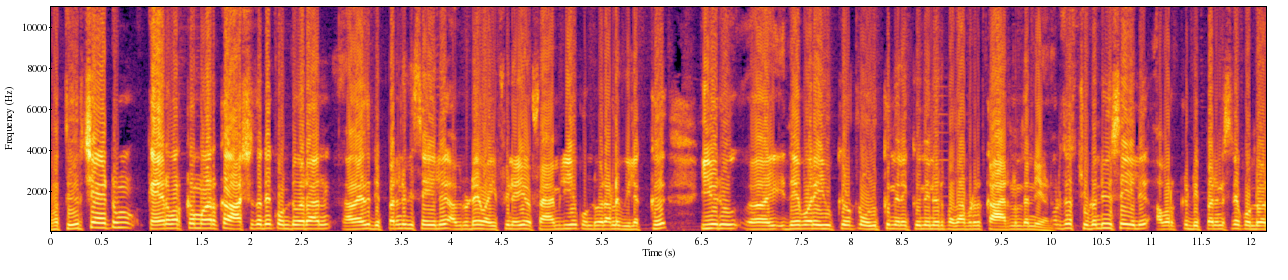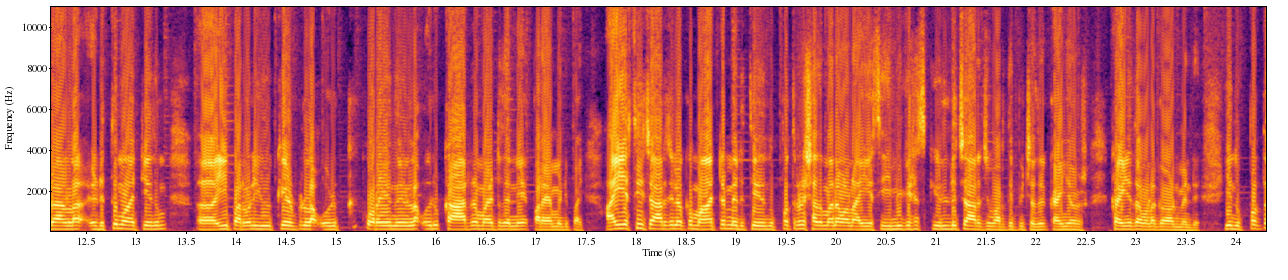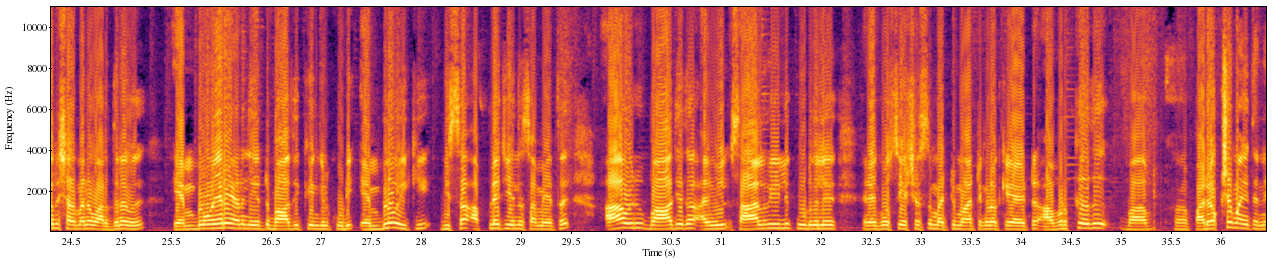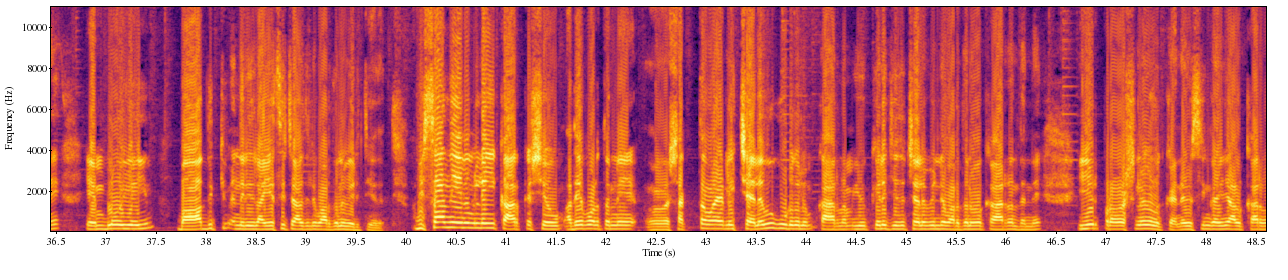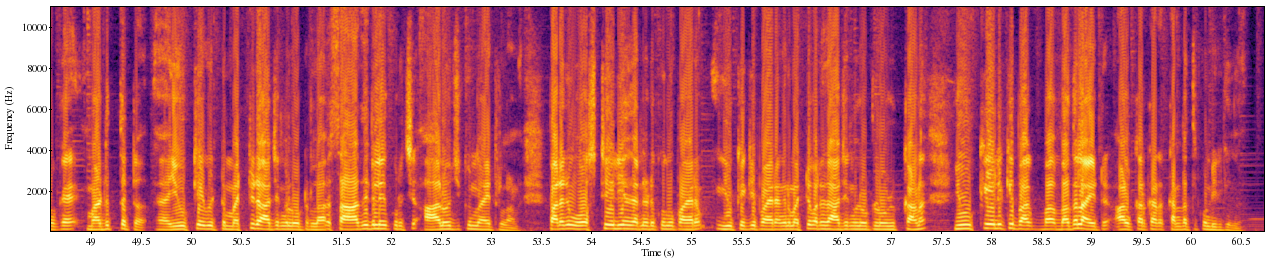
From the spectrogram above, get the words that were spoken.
അപ്പോൾ തീർച്ചയായിട്ടും കെയർ വർക്കർമാർക്ക് ആശുപത്രി കൊണ്ടുവരാൻ അതായത് ഡിപ്പെൻഡന്റ് വിസയിൽ അവരുടെ വൈഫിനെയോ ഫാമിലിയോ കൊണ്ടുവരാനുള്ള വിലക്ക് ഈ ഒരു ഇതേപോലെ യു കെയോട്ടുള്ള ഒഴുക്ക് നിലയ്ക്കുന്നതിന് ഒരു പ്രധാനപ്പെട്ട ഒരു കാരണം തന്നെയാണ്. അതുപോലെ സ്റ്റുഡന്റ് വിസയിൽ അവർക്ക് ഡിപ്പെൻഡൻസിനെ കൊണ്ടുവരാനുള്ള എടുത്തു മാറ്റിയതും ഈ പറഞ്ഞ യു കെയോട്ടുള്ള ഒഴുക്ക് കുറയുന്നതിനുള്ള ഒരു കാരണമായിട്ട് തന്നെ പറയാൻ വേണ്ടി പറ്റും ഐ എസ് സി ചാർജിലൊക്കെ മാറ്റം വരുത്തിയത് മുപ്പത്തിരണ്ട് ശതമാനമാണ് I S C immigration skilled charge വർദ്ധിപ്പിച്ചത് കഴിഞ്ഞ വർഷം കഴിഞ്ഞ തവണ ഗവൺമെന്റ് ഈ മുപ്പത്തിരണ്ട് ശതമാനം വർധനവ് എംപ്ലോയറെയാണ് നേരിട്ട് ബാധിക്കുമെങ്കിൽ കൂടി എംപ്ലോയിക്ക് വിസ അപ്ലൈ ചെയ്യുന്ന സമയത്ത് ആ ഒരു ബാധ്യത അല്ലെങ്കിൽ സാലറിയിൽ കൂടുതൽ നെഗോസിയേഷൻസും മറ്റു മാറ്റങ്ങളൊക്കെ ആയിട്ട് അവർക്കത് പരോക്ഷമായി തന്നെ എംപ്ലോയിയെയും ബാധിക്കും എന്ന രീതിയിൽ ഐ എസ് സി ചാർജിൽ വർധന വരുത്തിയത്. വിസ നിയമങ്ങളിലെ ഈ കാർക്കശ്യവും അതേപോലെ തന്നെ ശക്തമായിട്ടുള്ള ഈ ചെലവ് കൂടുതലും കാരണം യു കെയിൽ ചെയ്ത ചെലവിന്റെ വർധനവ് കാരണം തന്നെ ഈ ഒരു പ്രൊഫഷണലുകൾക്ക് നഴ്സിംഗ് കഴിഞ്ഞ ആൾക്കാർക്കൊക്കെ മടുത്തിട്ട് യു കെ വിട്ട് മറ്റു രാജ്യങ്ങളിലോട്ടുള്ള സാധ്യതകളെക്കുറിച്ച് ആലോചിക്കുന്നതായിട്ടുള്ളതാണ്. പലരും ഓസ്ട്രേലിയ തിരഞ്ഞെടുക്കുന്നു പകരം യു കെക്ക് പകരം അങ്ങനെ മറ്റു പല രാജ്യങ്ങളിലോട്ടുള്ള ഒഴുക്കാണ് യു കെയിലേക്ക് ബദലായിട്ട് ആൾക്കാർ കണ്ടെത്തിക്കൊണ്ടിരിക്കുന്നത്.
